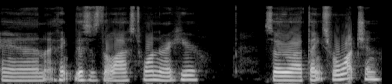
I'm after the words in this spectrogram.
And I think this is the last one right here. So uh, thanks for watching.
